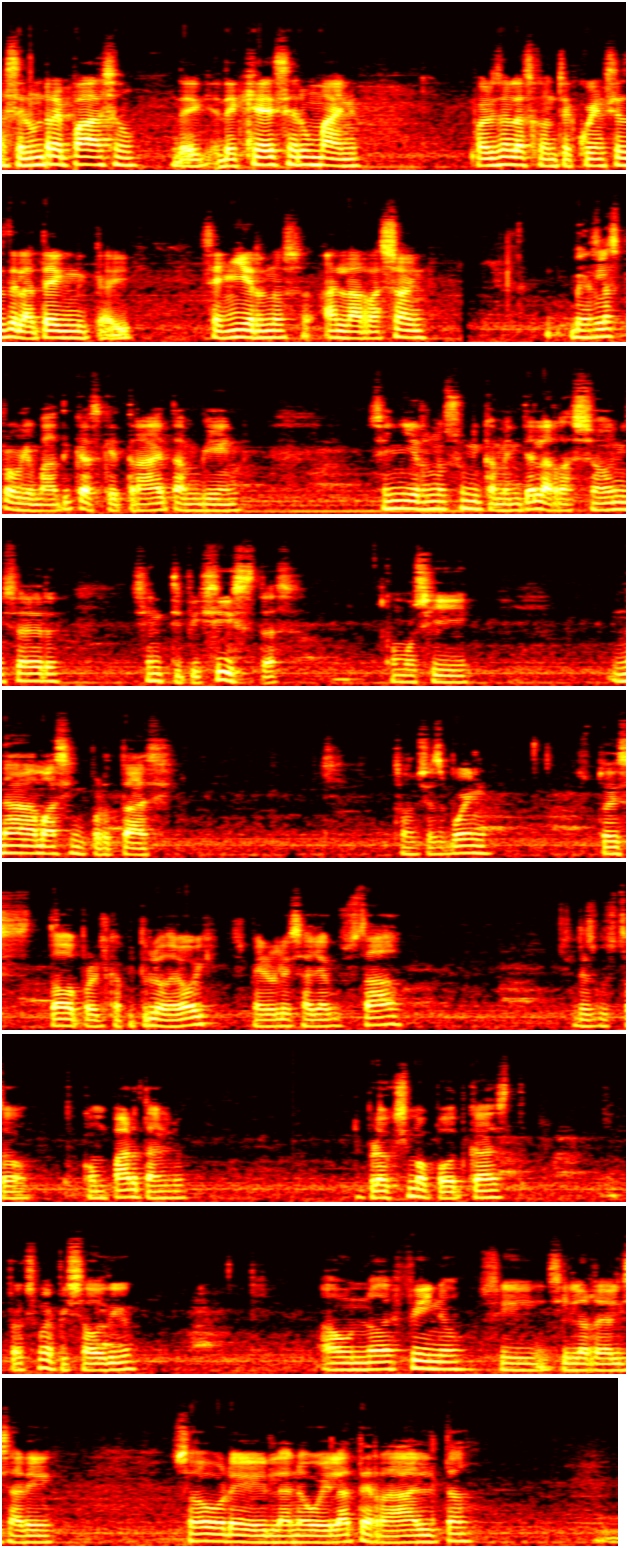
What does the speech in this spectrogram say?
hacer un repaso de, de qué es ser humano, cuáles son las consecuencias de la técnica y ceñirnos a la razón. Ver las problemáticas que trae también, ceñirnos únicamente a la razón y ser cientificistas, como si nada más importase. Entonces, bueno, esto es todo por el capítulo de hoy. Espero les haya gustado. Si les gustó, compártanlo. El próximo podcast, el próximo episodio, aún no defino si, si lo realizaré sobre la novela Terra Alta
